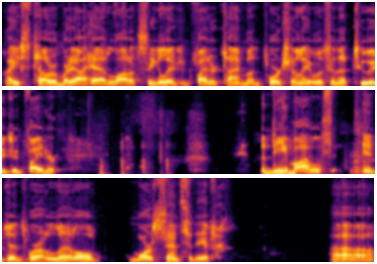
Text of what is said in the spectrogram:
I used to tell everybody I had a lot of single engine fighter time. Unfortunately, it was in a two engine fighter. The D model engines were a little more sensitive. Uh,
